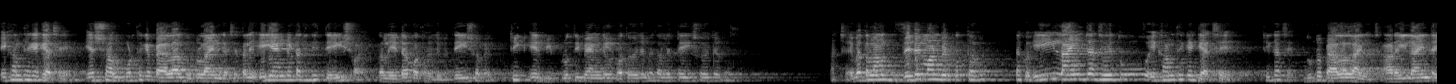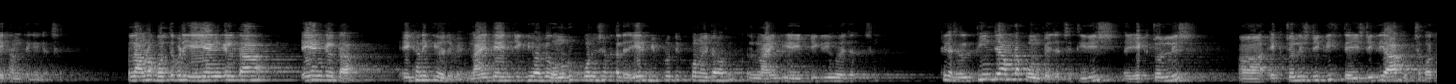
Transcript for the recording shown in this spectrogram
এখান থেকে গেছে, এর সঙ্গে উপর থেকে প্যারালাল দুটো লাইন গেছে, তাহলে এই অ্যাঙ্গেলটা যদি 23 হয়, তাহলে এটা কত হয়ে যাবে 23 হবে। ঠিক এর বিপরীত অ্যাঙ্গেল কত হয়ে যাবে? তাহলে 23 হয়ে যাবে। আচ্ছা এবার তাহলে আমাদের z এর মান বের করতে হবে। দেখো, এই লাইনটা যেহেতু এখান থেকে গেছে, ঠিক আছে, দুটো প্যারালাল লাইন আছে, আর এই লাইনটা এখান থেকে গেছে। তাহলে আমরা বলতে পারি এই অ্যাঙ্গেলটা এই অ্যাঙ্গেলটা এখানে কি হয়ে যাবে? নাইনটি এইট ডিগ্রি হবে, অনুরূপ কোণ হিসেবে, তাহলে এর বিপরীত কোণ এটা হবে, তাহলে নাইনটি এইট ডিগ্রি হয়ে যাচ্ছে। ঠিক আছে, তাহলে তিনটে আমরা কোণ পেয়ে যাচ্ছি, তিরিশ, একচল্লিশ একচল্লিশ ডিগ্রি তেইশ ডিগ্রি আর হচ্ছে কত?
